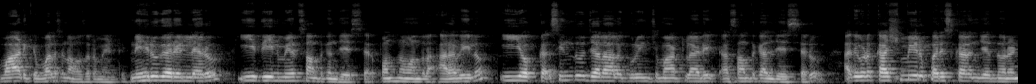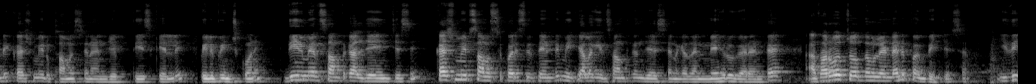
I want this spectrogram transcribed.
వాడికి ఇవ్వాల్సిన అవసరం ఏంటి? నెహ్రూ గారు వెళ్ళారు. ఈ దీని మీద సంతకం చేశారు. పంతొమ్మిది వందల అరవైలో ఈ యొక్క సింధు జలాల గురించి మాట్లాడి ఆ సంతకాలు చేశారు. అది కూడా కాశ్మీర్ పరిష్కారం చేద్దామండి కాశ్మీర్ సమస్యని అని చెప్పి తీసుకెళ్ళి పిలిపించుకొని దీని మీద సంతకాలు చేయించేసి కాశ్మీర్ సమస్య పరిస్థితి ఏంటి? మీకు ఎలాగ ఇది సంతకం చేశాను కదండి నెహ్రూ గారు అంటే ఆ తర్వాత చూద్దాంలేండి అని పంపించేశారు. ఇది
